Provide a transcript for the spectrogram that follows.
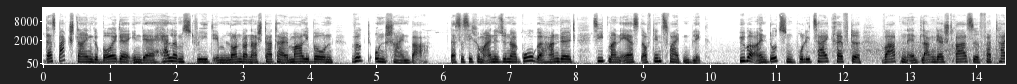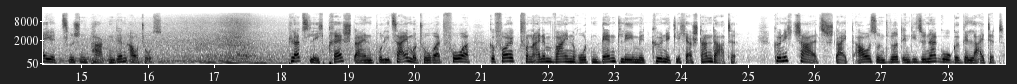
Das Backsteingebäude in der Hallam Street im Londoner Stadtteil Marylebone wirkt unscheinbar. Dass es sich um eine Synagoge handelt, sieht man erst auf den zweiten Blick. Über ein Dutzend Polizeikräfte warten entlang der Straße verteilt zwischen parkenden Autos. Plötzlich prescht ein Polizeimotorrad vor, gefolgt von einem weinroten Bentley mit königlicher Standarte. König Charles steigt aus und wird in die Synagoge geleitet.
